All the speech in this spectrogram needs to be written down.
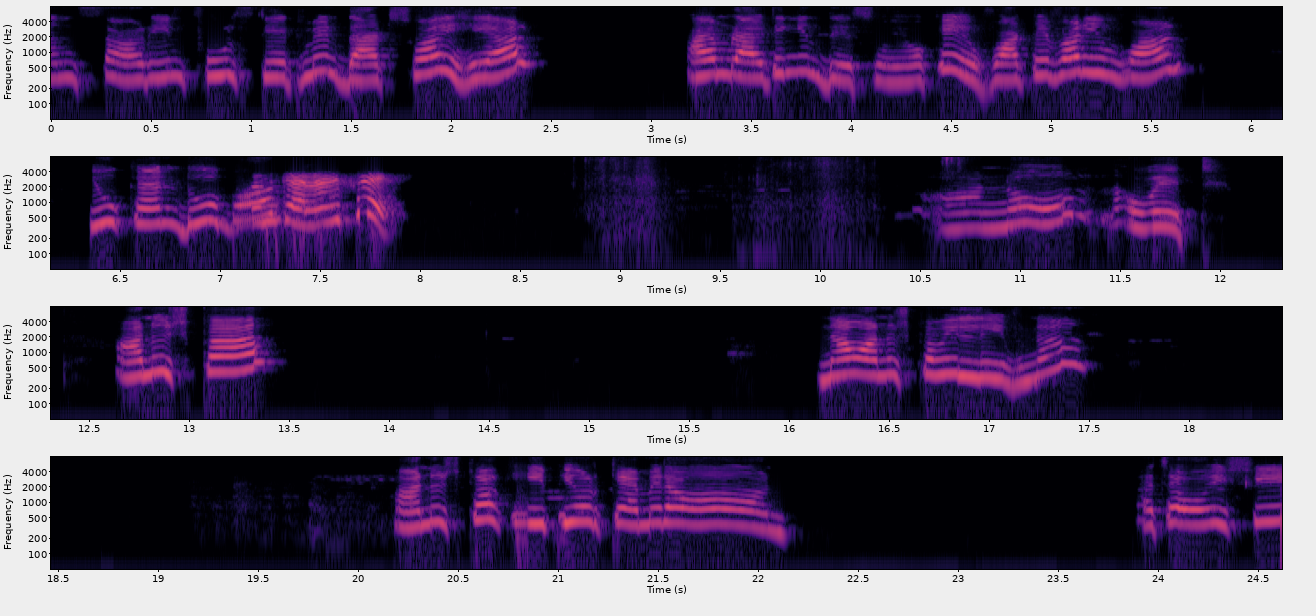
answer in full statement. That's why here I am writing in this way. Okay, whatever you want, you can do. But can I check? uh, no, wait. Anushka. Now Anushka will leave, na? Anushka, keep your camera on. Acha, Oishi.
